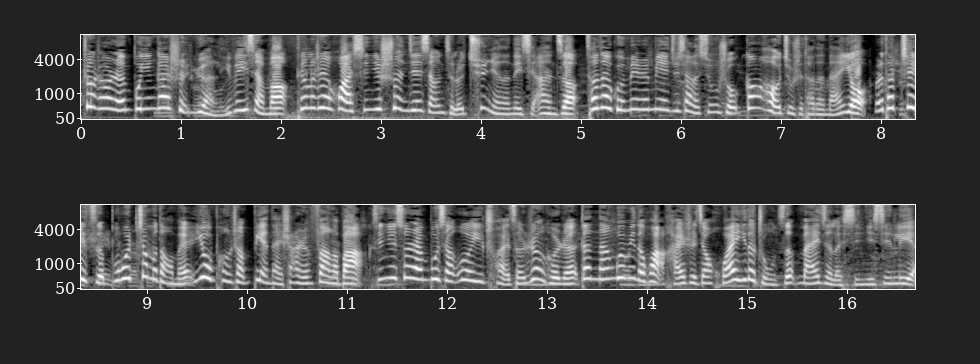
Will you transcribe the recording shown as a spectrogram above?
正常人不应该是远离危险吗？听了这话，席尼瞬间想起了去年的那起案子，藏在鬼面人面具下的凶手刚好就是她的男友，而她这次不会这么倒霉，又碰上变态杀人犯了吧？席尼虽然不想恶意揣测任何人，但男闺蜜的话还是将怀疑的种子埋进了席尼心里。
